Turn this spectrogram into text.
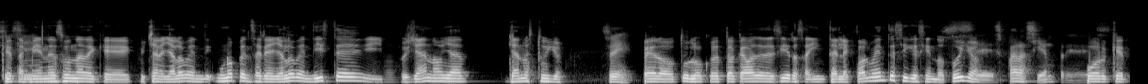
Que Sí, también es una de que, puchale, ya lo vendi uno pensaría, ya lo vendiste y pues ya no, ya, ya no es tuyo. Sí. Pero tú lo que tú acabas de decir, o sea, intelectualmente sigue siendo tuyo. Sí, es para siempre. es- Porque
